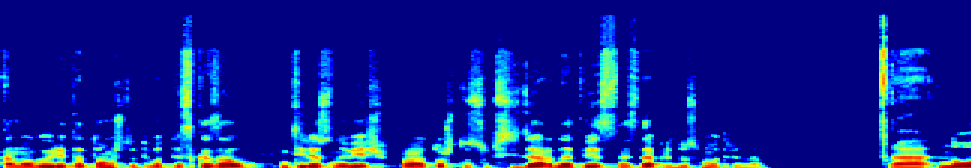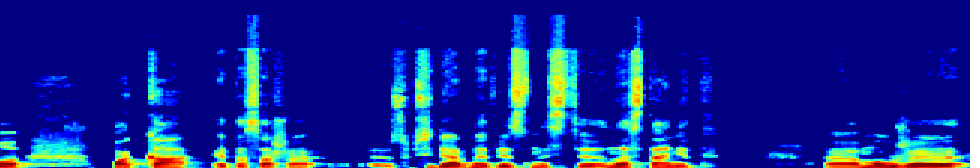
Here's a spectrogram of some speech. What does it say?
Оно говорит о том, что вот ты сказал интересную вещь про то, что субсидиарная ответственность да, предусмотрена. А, но пока это, Саша, субсидиарная ответственность э, настанет, э, мы уже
